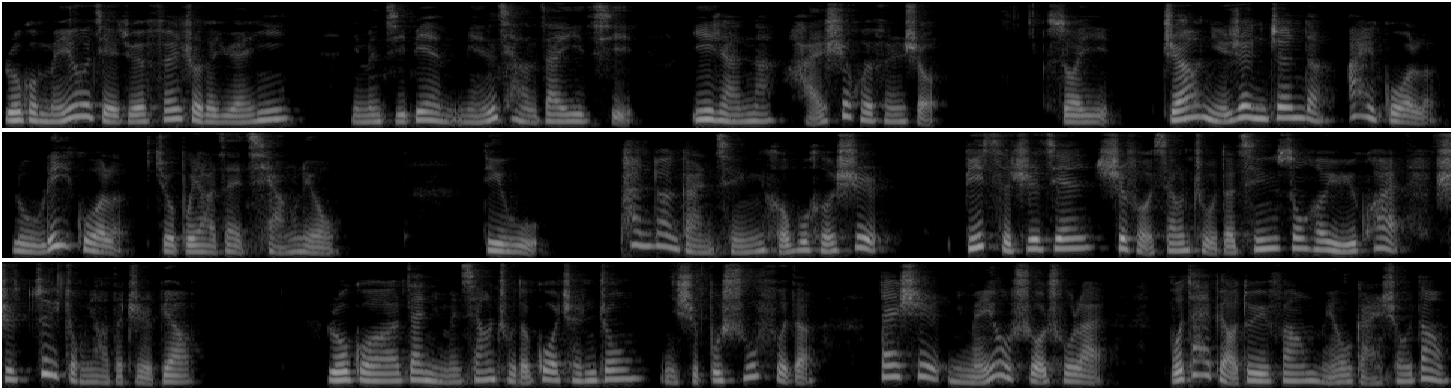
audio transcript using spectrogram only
如果没有解决分手的原因，你们即便勉强在一起，依然呢还是会分手。所以，只要你认真的爱过了，努力过了，就不要再强留。第五。判断感情合不合适，彼此之间是否相处的轻松和愉快，是最重要的指标。如果在你们相处的过程中你是不舒服的，但是你没有说出来，不代表对方没有感受到。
